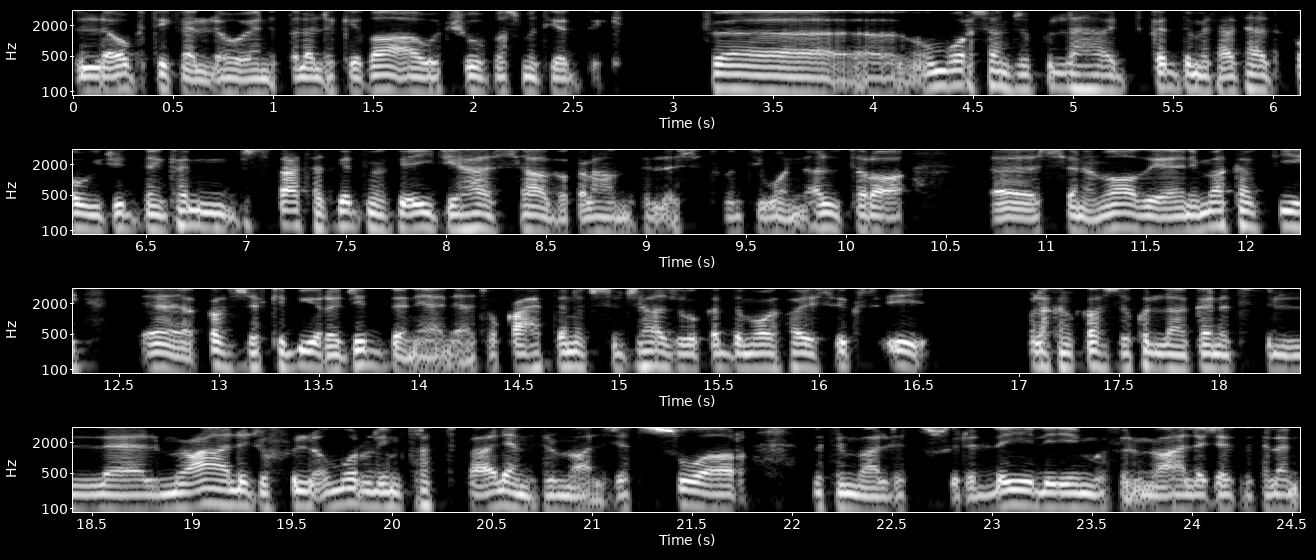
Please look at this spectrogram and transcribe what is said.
بال optical اللي هو يعني يطلع لك إضاءة وتشوف بصمة يدك. فامور سامسونج كلها قدمت عتاد قوي جدا. كان باستطاعتها تقدمه في أي جهاز سابق لها مثل ال S 21 Ultra السنة الماضية. يعني ما كان في آه، قفزة كبيرة جدا يعني. أتوقع حتى نفس الجهاز هو قدم واي فاي 6 E. ولكن القفزة كلها كانت في المعالج وفي الأمور اللي مترتبة عليها مثل معالجة الصور مثل معالجة التصوير الليلي مثل معالجة مثلا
